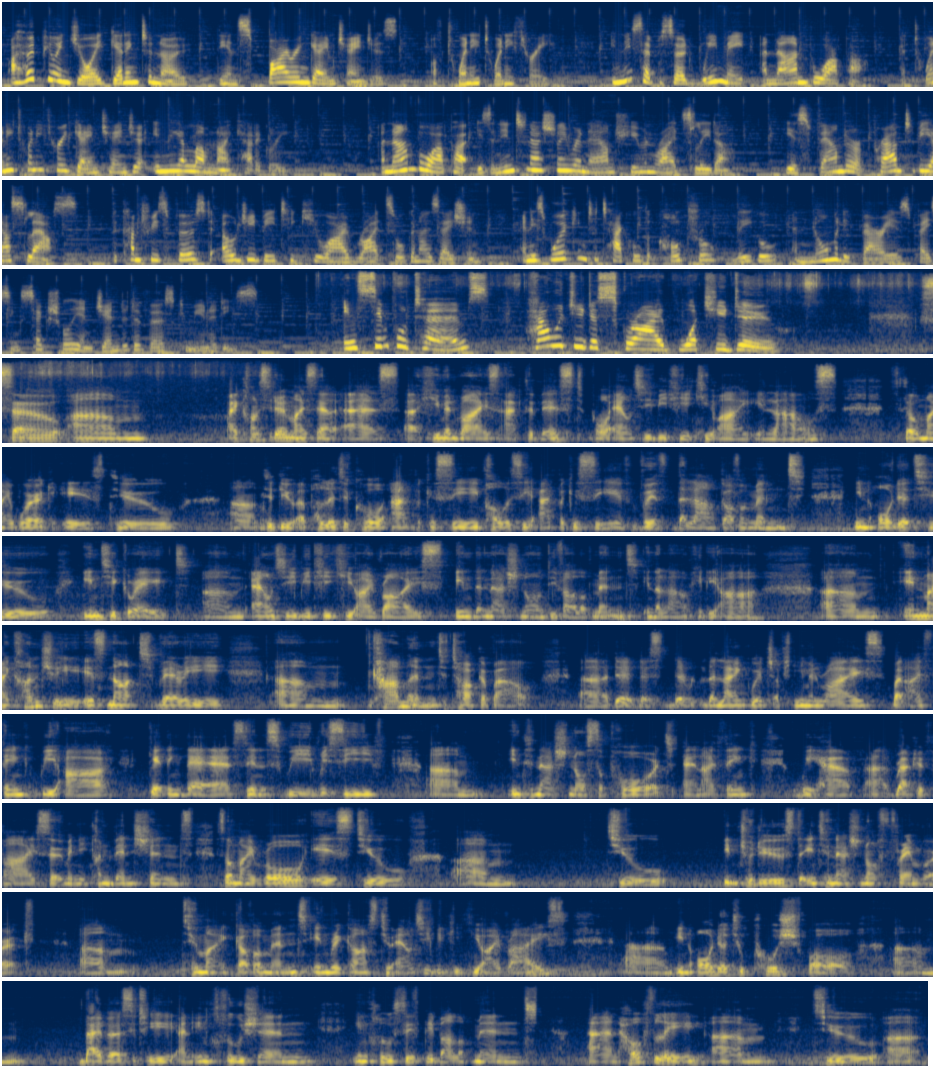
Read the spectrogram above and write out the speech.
I hope you enjoy getting to know the inspiring game changers of 2023. In this episode, we meet Anan Bouapha, a 2023 game changer in the alumni category. Anan Bouapha is an internationally renowned human rights leader. He is founder of Proud to be Us Laos, the country's first LGBTQI rights organisation, and is working to tackle the cultural, legal, and normative barriers facing sexually and gender diverse communities. In simple terms, how would you describe what you do? So, um, I consider myself as a human rights activist for LGBTQI in Laos. So my work is to uh, to do a political advocacy, policy advocacy with the Lao government in order to integrate um, LGBTQI rights in the national development in the Lao PDR. Um, in my country, it's not very um, common to talk about uh, the, the, the, language of human rights, but I think we are getting there since we receive um, international support and I think we have uh, ratified so many conventions. So my role is to um, to introduce the international framework um, to my government in regards to LGBTQI rights um, in order to push for um, diversity and inclusion, inclusive development, and hopefully um, to uh,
